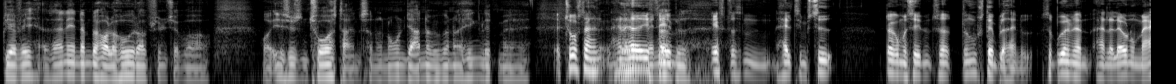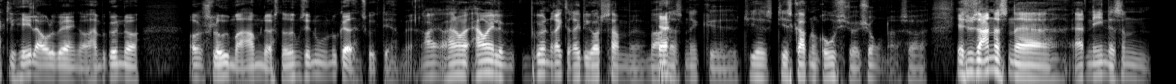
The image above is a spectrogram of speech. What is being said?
bliver ved. Altså, han er en af dem, der holder hovedet op, synes jeg, hvor, hvor jeg synes, en Thorstein, så når nogle af de andre begynder at hænge lidt med, Jeg torsdag, han, med, han havde med efter, næbet. efter sådan en halv times tid, der kunne man se, så nu stemplede han ud. Så begyndte han, han at lave nogle mærkelige hæleafleveringer, og han begyndte at, at slå ud med armene og sådan noget. Man se, nu, nu gad han sgu ikke det her mere. Nej, og han, var, han var egentlig begyndt rigtig, rigtig godt sammen med, med Ja. ja. Andersen. Ikke? Øh, De, har, de har skabt nogle gode situationer. Så jeg synes, Andersen er, er den ene, der sådan,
